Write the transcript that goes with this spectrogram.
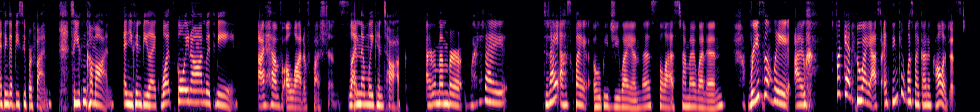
I think that'd be super fun. So you can come on and you can be like, "What's going on with me?" I have a lot of questions. Like and then we can talk. I remember where did I did I ask my OBGYN this the last time I went in? Recently, I forget who I asked. I think it was my gynecologist.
